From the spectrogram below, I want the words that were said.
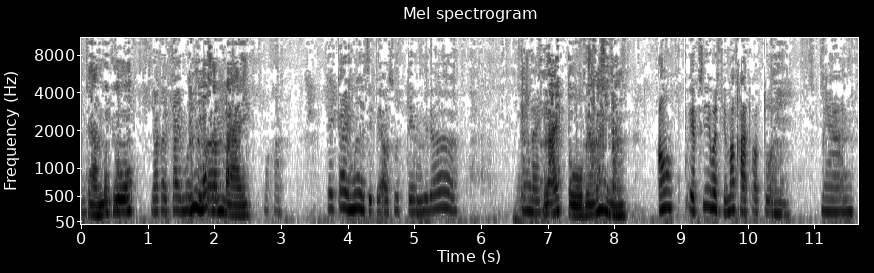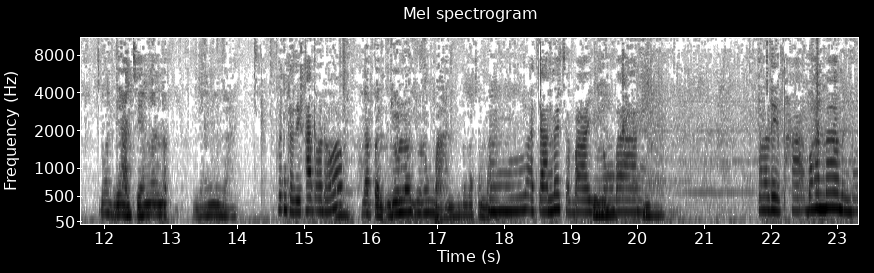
อาจารย์บ่อยู่แล้วใกล้ๆมือือมสิบ่ไป สำบาย บ่ค่ะใกล้ๆมือสิไปเอาชุดเต็มอยู่เด้อจังไดหลายตัวไปไว้หนังเอาเอฟซีมันสิมาขัดเอาตัวอืมแม่นบ่ย่านเสียเงินเนาะเสียเงินหลายเพิ่นก็สิขัดเอาดอกแล้วเป็นอยู่แล้วอยู่โรงพยาบาลแล้วก็สำบาอืยมอาจารย์ไม่สบายอยู่โรงพยาบาลก็เลขพระบ้านมามันบ่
